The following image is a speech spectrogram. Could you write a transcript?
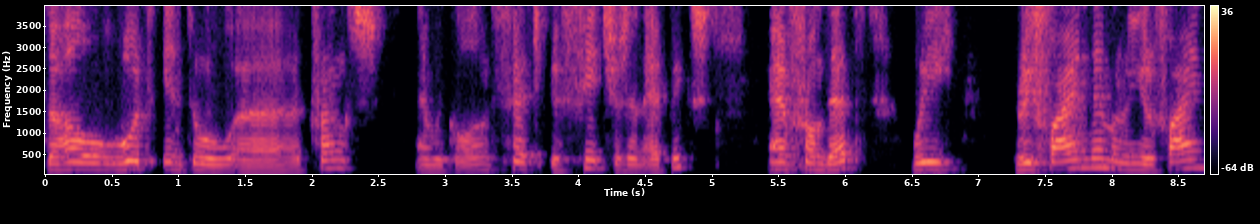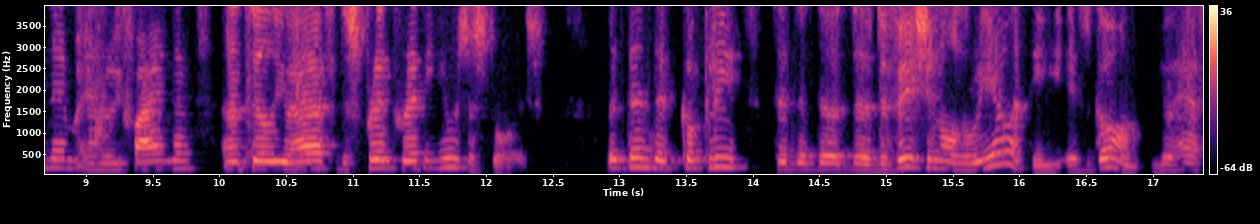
the whole wood into uh, trunks and we call them features and epics and from that we refine them and refine them and refine them until you have the sprint ready user stories but then the complete the, the, the division on reality is gone you have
